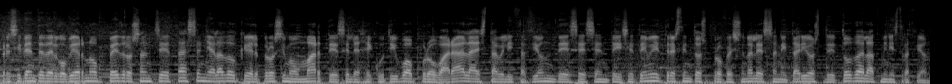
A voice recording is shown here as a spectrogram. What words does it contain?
Presidente del Gobierno, Pedro Sánchez, ha señalado que el próximo martes el Ejecutivo aprobará la estabilización de 67.300 profesionales sanitarios de toda la Administración.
